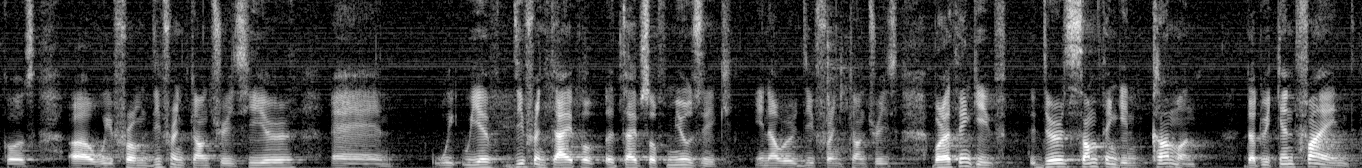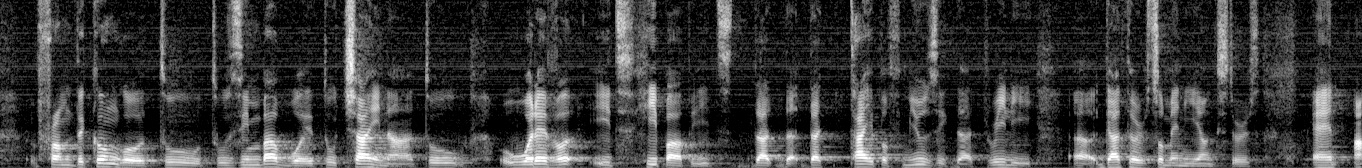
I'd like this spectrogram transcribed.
because uh, we're from different countries here and we, we have different type of, uh, types of music in our different countries. But I think if there's something in common that we can find from the Congo to, to Zimbabwe to China to whatever, it's hip hop, it's that, that, that type of music that really uh, gathers so many youngsters. And I,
